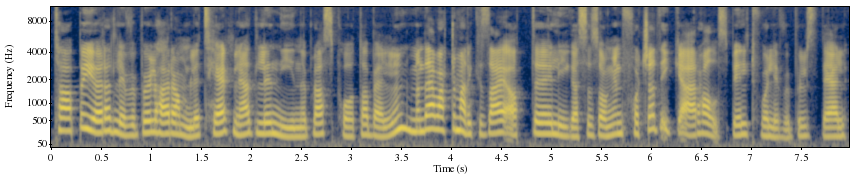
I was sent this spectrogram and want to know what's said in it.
Tapet gjør at Liverpool har ramlet helt ned til en niendeplass på tabellen, men det er verdt å merke seg at eh, ligasesongen fortsatt ikke er halvspilt for Liverpools del.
